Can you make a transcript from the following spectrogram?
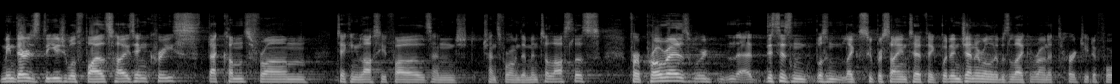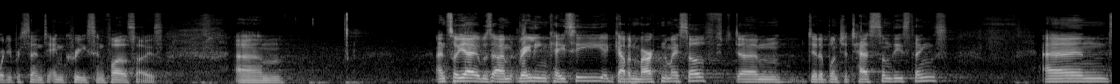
I mean, there's the usual file size increase that comes from taking lossy files and transforming them into lossless. For ProRes, uh, this isn't wasn't like super scientific, but in general, it was like around a 30 to 40 percent increase in file size. Um, and so yeah, it was um, Raelene Casey, Gavin Martin, and myself um, did a bunch of tests on these things. And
